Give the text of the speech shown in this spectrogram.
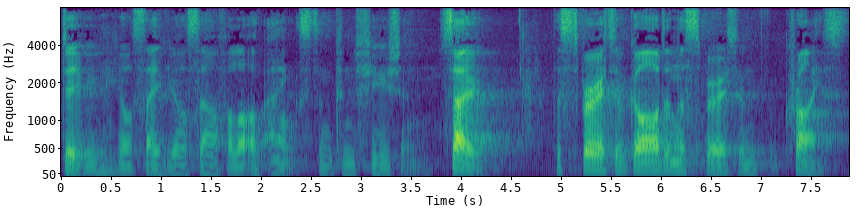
do, you'll save yourself a lot of angst and confusion. So, the Spirit of God and the Spirit of Christ,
